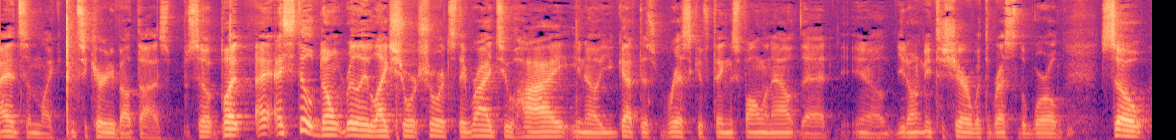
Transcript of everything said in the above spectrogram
I had some like insecurity about thighs. So, but I, I, still don't really like short shorts. They ride too high. You know, you got this risk of things falling out that you know you don't need to share with the rest of the world. So,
